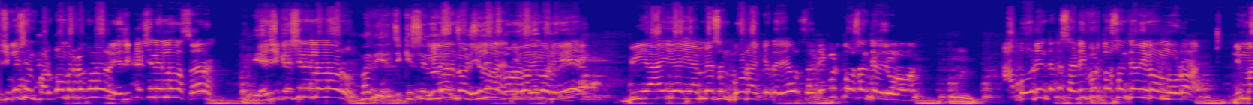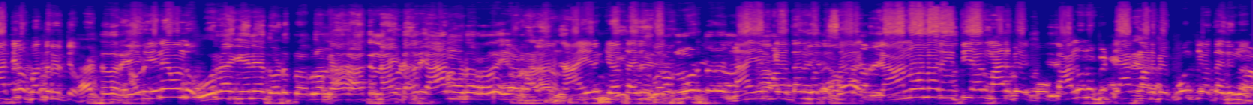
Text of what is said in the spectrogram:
ಎಜುಕೇಶನ್ ಪಡ್ಕೊಂಡ್ ಬರ್ಬೇಕಲ್ಲ ಅವ್ರು. ಎಜುಕೇಶನ್ ಇಲ್ಲಲ್ಲ ಸರ್ ಎಜುಕೇಶನ್ ಇಲ್ಲಲ್ಲ ಅವರು. ಮತ್ತೆ ಎಜುಕೇಶನ್ ಇವಾಗ ನೋಡಿ ಇಲ್ಲ ಇಲ್ಲ, ಇವಾಗ ನೋಡಿ B I A M S ಅಂತ ಬೋರ್ಡ್ ಹಾಕಿದ್ದಾರೆ. ಅವ್ರು ಸರ್ಟಿಫಿಕೇಟ್ ತೋರ್ಸ್ ಅಂತ ಹೇಳಿ ನೋಡೋಣ. ಆ ಬೋರ್ಡಿನ ತನಕ ಸರ್ಟಿಫಿಕೇಟ್ ತೋರ್ಸ್ ಅಂತ ಹೇಳಿ ನಾವು ನೋಡೋಣ. ನಿಮ್ ಮಾತಿನ ಬದ್ರ ಇರ್ತೇವೆ ಅವ್ರು ಏನೇ ಒಂದು ಊರಾಗ ಏನೇ ದೊಡ್ಡ ಪ್ರಾಬ್ಲಮ್ ಯಾರು ರಾತ್ರಿ ನೈಟ್ ಆದ್ರೆ ಯಾರು ನೋಡೋರ ಹೇಳ್ರಿ. ನಾ ಏನ್ ಕೇಳ್ತಾ ಇದ್ದೀನಿ ಗೊತ್ತು ನೋಡ್ತಾರ ನಾ ಏನ್ ಕೇಳ್ತಾ ಇದ್ದೀನಿ ಗೊತ್ತು ಸರ್ ಕಾನೂನು ರೀತಿಯಾಗಿ ಮಾಡ್ಬೇಕು. ಕಾನೂನು ಬಿಟ್ಟು ಯಾಕೆ ಮಾಡ್ಬೇಕು ಅಂತ ಕೇಳ್ತಾ ಇದ್ದೀನಿ ನಾನು.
